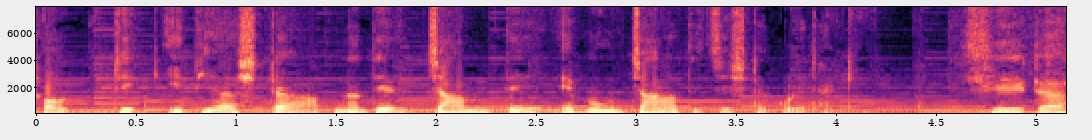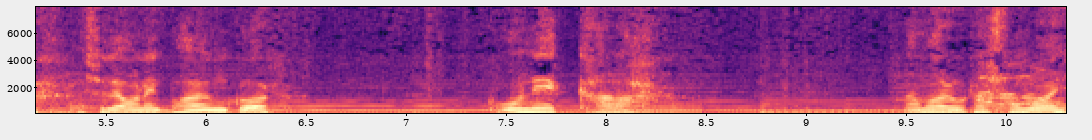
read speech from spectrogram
সঠিক ইতিহাসটা আপনাদের জানতে এবং জানাতে চেষ্টা করে থাকি। সিঁড়িটা আসলে অনেক ভয়ঙ্কর, অনেক খাড়া। আমার ওঠার সময়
